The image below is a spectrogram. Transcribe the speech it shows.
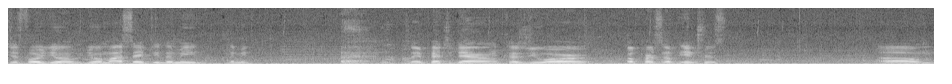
Just for your your and my safety, let me let me let me pat you down because you are a person of interest. Um,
